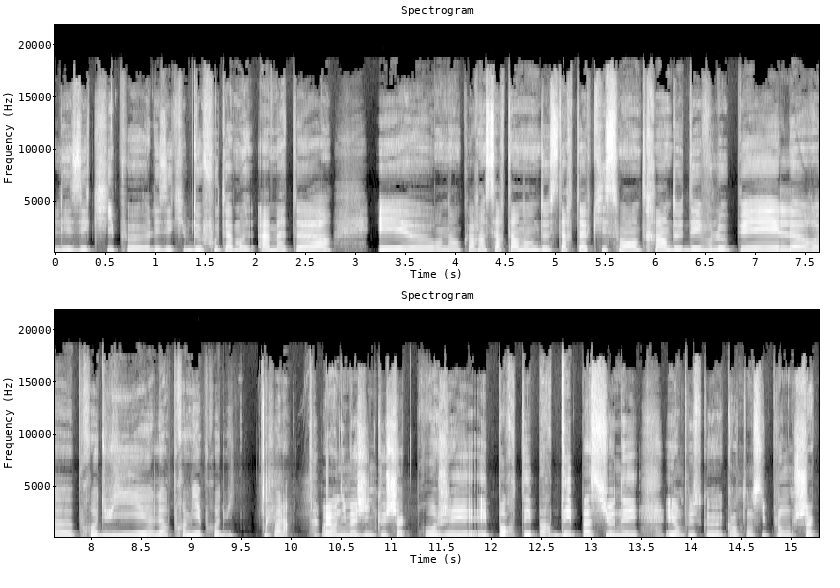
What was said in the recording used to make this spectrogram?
les, équipes, les équipes de foot amateurs. Et on a encore un certain nombre de startups qui sont en train de développer leurs produits, leurs premiers produits. Voilà. Ouais, on imagine que chaque projet est porté par des passionnés et en plus que quand on s'y plonge, chaque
